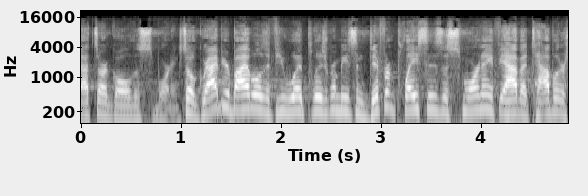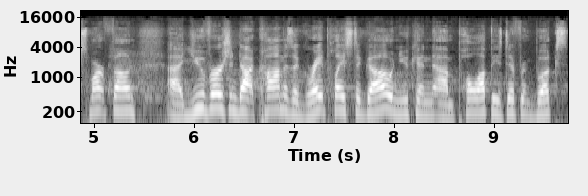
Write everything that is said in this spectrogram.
That's our goal this morning. So grab your Bibles if you would, please. We're going to be in some different places this morning. If you have a tablet or smartphone, uh, youversion.com is a great place to go, and you can um, pull up these different books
